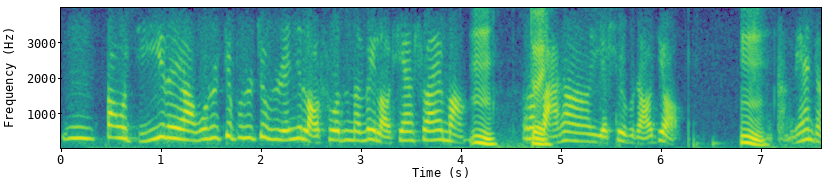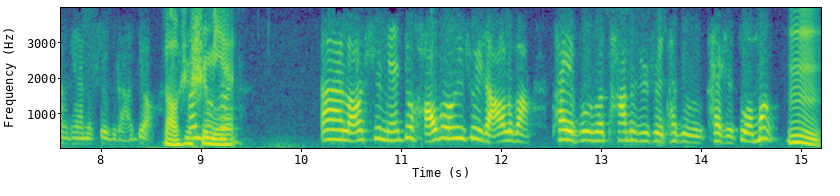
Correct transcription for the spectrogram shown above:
嗯，把我急的呀！我说这不是就是人家老说的那未老先衰吗？嗯，对。晚上也睡不着觉。嗯。整天整天的睡不着觉。老是失眠。啊，老是失眠，就好不容易睡着了吧？他也不是说踏踏实实，他就开始做梦。嗯，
